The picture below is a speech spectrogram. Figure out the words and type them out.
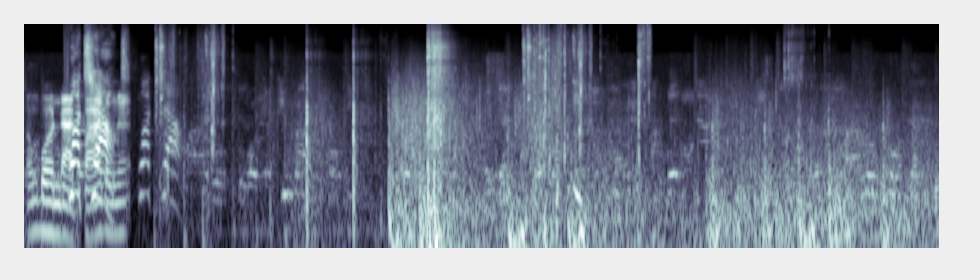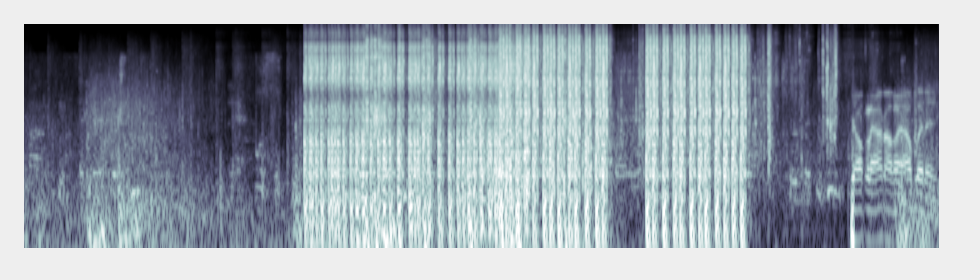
ข้างบนดาด Watch ฟ้าตรงเนี้ out! ย Watch out! นอกแล้วนอกแล้วเบอร์หนึ่ง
